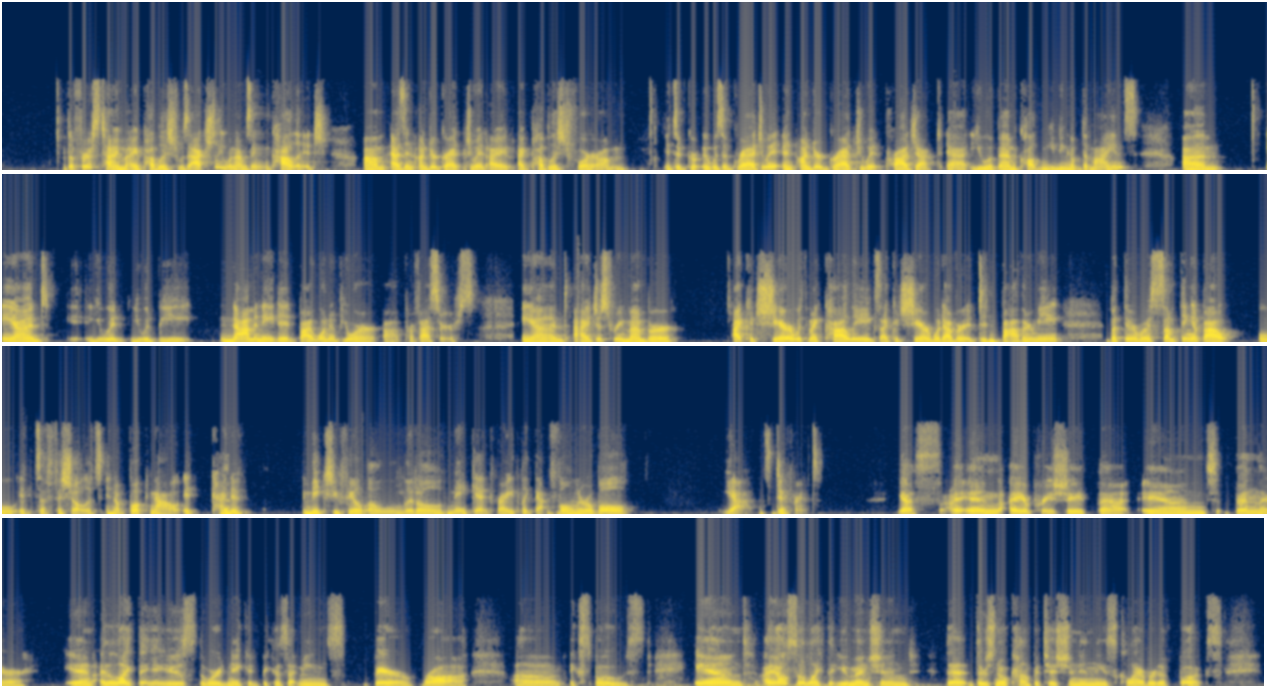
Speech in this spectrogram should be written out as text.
the first time I published was actually when I was in college. Um, as an undergraduate, I, I published for um, it's a it was a graduate and undergraduate project at U of M called Meeting of the Minds um, and you would you would be nominated by one of your uh, professors. And i just remember i could share with my colleagues i could share whatever it didn't bother me. But there was something about oh it's official it's in a book now. It kind of makes you feel a little naked right? Like that vulnerable yeah it's different Yes, I and I appreciate that and been there. And I like that you use the word naked because that means bare, raw, um, exposed. And I also like that you mentioned that there's no competition in these collaborative books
